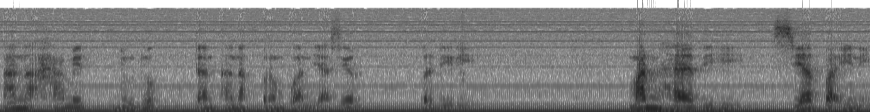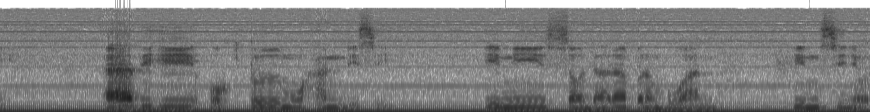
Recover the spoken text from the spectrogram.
Anak Hamid duduk dan anak perempuan Yasir berdiri. Man hadhihi? Siapa ini? Hadhihi uktul muhandisi. Ini saudara perempuan insinyur.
